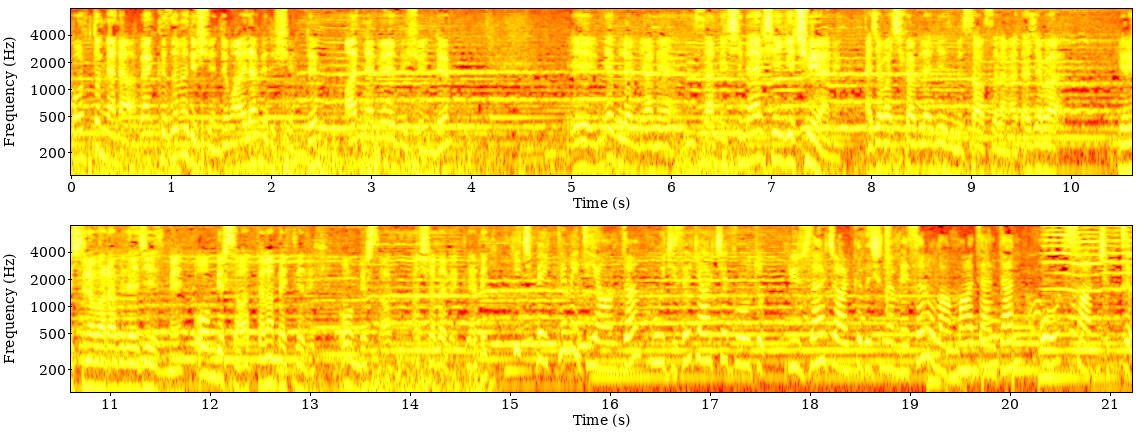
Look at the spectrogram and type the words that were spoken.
Korktum yani ben kızımı düşündüm, ailemi düşündüm, annemi düşündüm. Ee, ne bileyim yani insanın içinde her şey geçiyor yani. Acaba çıkabileceğiz mi sağ selamet? Acaba görüsüne varabileceğiz mi? 11 saat falan bekledik. 11 saat aşağıda bekledik. Hiç beklemediği anda mucize gerçek oldu. Yüzlerce arkadaşına mezar olan madenden o sağ çıktı.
